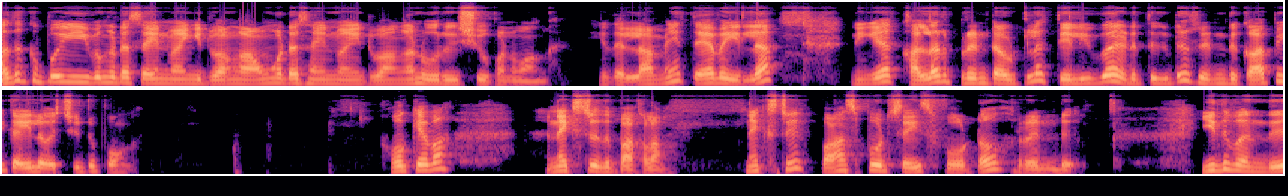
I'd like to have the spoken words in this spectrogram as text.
அதுக்கு போய் இவங்ககிட்ட சைன் வாங்கிட்டு வாங்க, அவங்ககிட்ட சைன் வாங்கிட்டு வாங்கன்னு ஒரு இஷ்யூ பண்ணுவாங்க. இது எல்லாமே தேவையில்லை நீங்க கலர் பிரிண்ட் அவுட்ல தெளிவா எடுத்துக்கிட்டு ரெண்டு காப்பி கையில வச்சுட்டு போங்க. ஓகேவா? நெக்ஸ்ட் இது பார்க்கலாம். நெக்ஸ்ட் பாஸ்போர்ட் சைஸ் ஃபோட்டோ ரெண்டு இது வந்து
